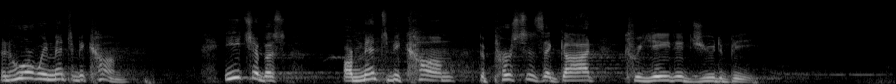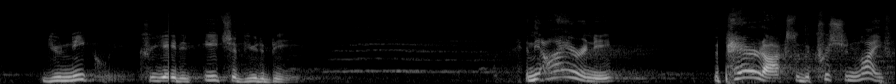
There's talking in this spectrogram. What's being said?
And who are we meant to become? Each of us are meant to become the persons that God created you to be. Uniquely created each of you to be. And the irony, the paradox of the Christian life,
